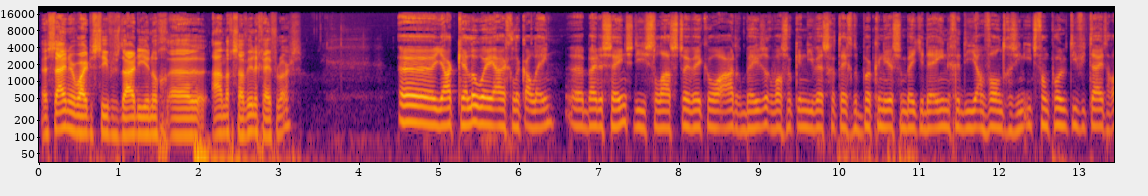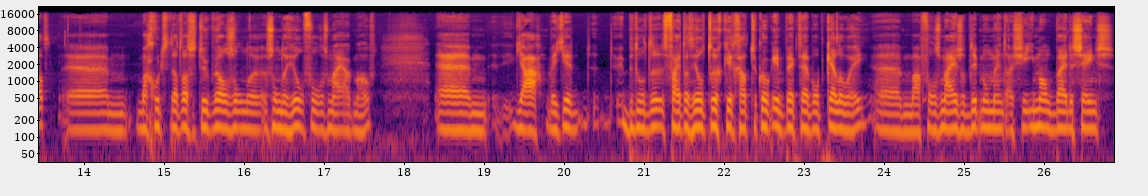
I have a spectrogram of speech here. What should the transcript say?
zijn er wide receivers daar die je nog aandacht zou willen geven, Lars? Uh, ja, Callaway eigenlijk alleen uh, bij de Saints. Die is de laatste twee weken wel aardig bezig. Was ook in die wedstrijd tegen de Buccaneers een beetje de enige die aanvallend gezien iets van productiviteit had. Uh, maar goed, dat was natuurlijk wel zonder, zonder heel volgens mij uit mijn hoofd. Um, ja, weet je, ik bedoel, het feit dat heel terugkeert gaat natuurlijk ook impact hebben op Callaway. Ehm, maar volgens mij is op dit moment, als je iemand bij de Saints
